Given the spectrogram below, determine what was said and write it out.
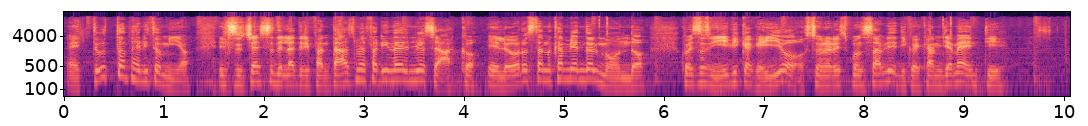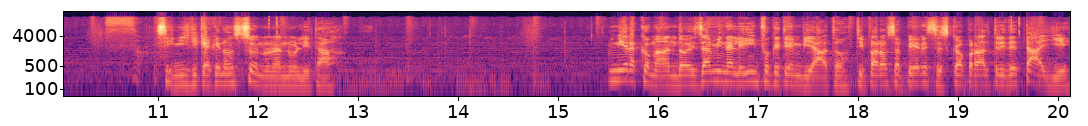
È tutto merito mio. Il successo del ladri fantasma è farina del mio sacco e loro stanno cambiando il mondo. Questo significa che io sono responsabile di quei cambiamenti. Significa che non sono una nullità. Mi raccomando, esamina le info che ti ho inviato. Ti farò sapere se scopro altri dettagli.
